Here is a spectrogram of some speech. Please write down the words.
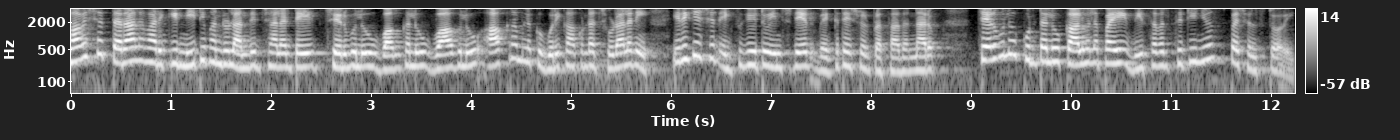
భవిష్యత్ తరాల వారికి నీటి వనరులు అందించాలంటే చెరువులు వంకలు వాగులు ఆక్రమణలకు గురి కాకుండా చూడాలని irrigation executive engineer Venkateshwar Prasad అన్నారు. చెరువులు కుంటలు కాలువలపై V seven city news special story.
